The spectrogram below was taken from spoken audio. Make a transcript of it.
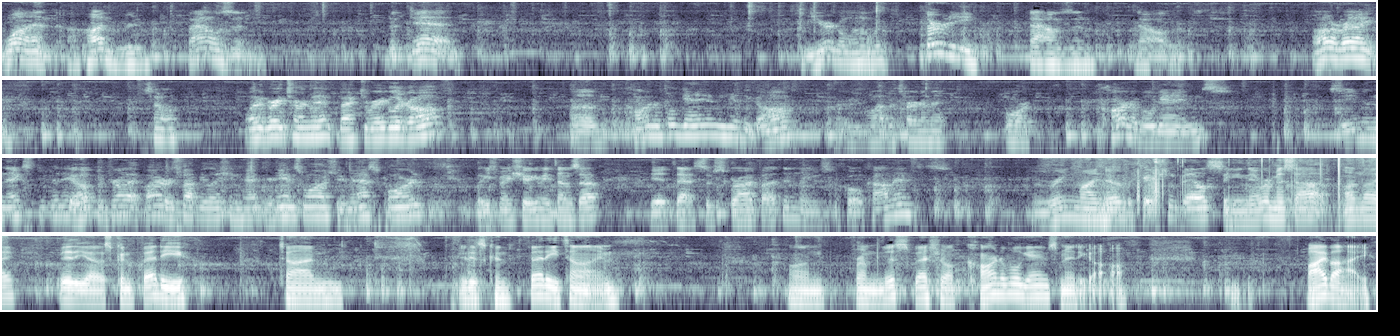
one hundred thousand. The dad, you're going home with thirty thousand dollars. All right. So, what a great tournament. Back to regular golf. Um, carnival game, mini golf. We'll have a tournament for carnival games. See you in the next video. Help control that virus population. Have your hands washed, your mask worn. Please make sure you give me a thumbs up. Hit that subscribe button. Leave some cool comments. Ring my notification bell so you never miss out on my videos. Confetti time. It is confetti time. On from this special Carnival Games mini golf. Bye bye.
